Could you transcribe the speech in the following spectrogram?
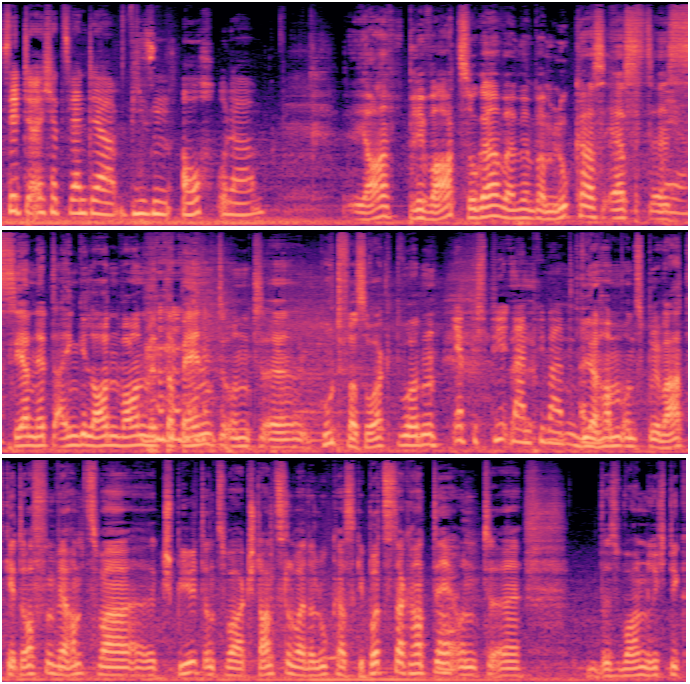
Seht ihr euch jetzt während der Wiesen auch oder ja, privat sogar, weil wir beim Lukas erst äh, ja, ja. sehr nett eingeladen waren mit der Band und äh, gut versorgt wurden. Ihr habt gespielt? Nein, privat. Wir also. haben uns privat getroffen. Wir haben zwar äh, gespielt und zwar gestanzelt, weil der Lukas Geburtstag hatte ja. und äh, es war ein richtig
